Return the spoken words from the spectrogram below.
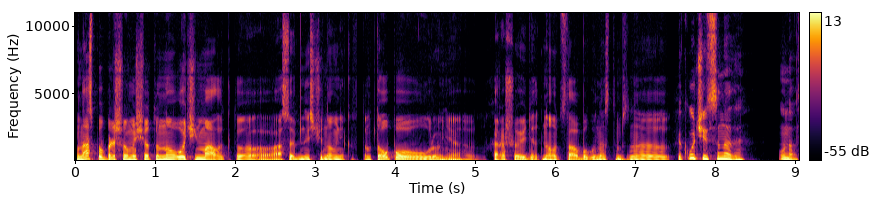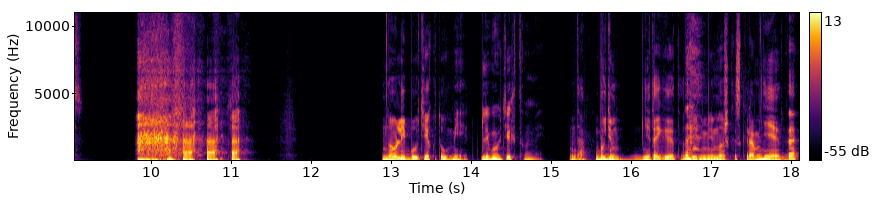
у нас, по большому счету, ну, очень мало кто, особенно из чиновников там топового уровня, хорошо идет. Но вот, слава богу, у нас там... Как учиться надо у нас. Но либо у тех, кто умеет. Либо у тех, кто умеет. Да. Будем, не так, будем немножко скромнее.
